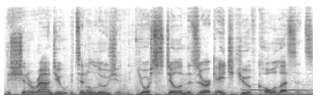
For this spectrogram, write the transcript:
All this shit around you, it's an illusion. You're still in the Zurich HQ of Coalescence.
